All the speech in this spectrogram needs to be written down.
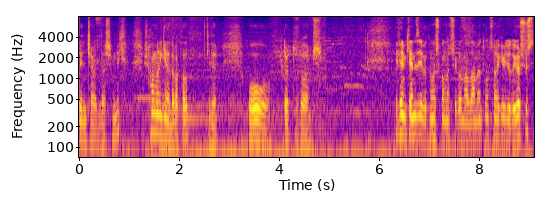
Beni çağırdılar şimdilik. Şu Hammer'ınkine de bakalım. Gidelim. Oo 400 dolarmış. Efendim kendinize iyi bakın. Hoşçakalın. Hoşçakalın. Allah'a emanet olun. Sonraki videoda görüşürüz.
